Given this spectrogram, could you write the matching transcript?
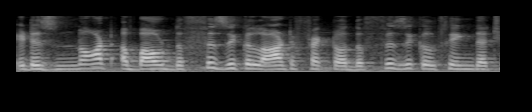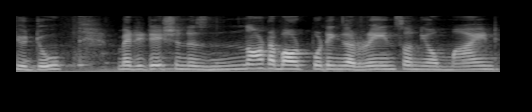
It is not about the physical artifact or the physical thing that you do. Meditation is not about putting a reins on your mind.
